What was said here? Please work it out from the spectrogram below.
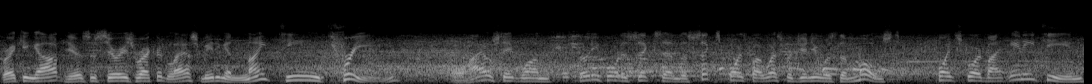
breaking out. Here's the series record. Last meeting in 1903. Ohio State won 34 to 6, and the six points by West Virginia was the most points scored by any team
